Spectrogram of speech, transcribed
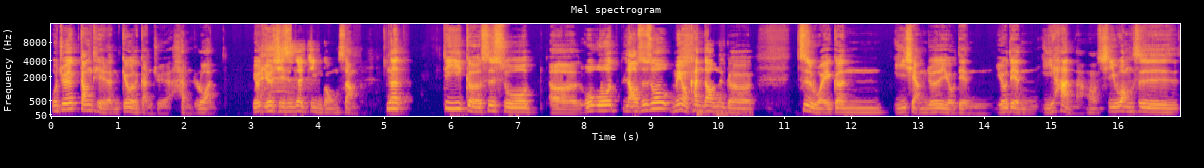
我觉得钢铁人给我的感觉很乱，尤尤其是在进攻上。那第一个是说，呃，我我老实说没有看到那个志伟跟怡翔，就是有点有点遗憾呐，哈，希望是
